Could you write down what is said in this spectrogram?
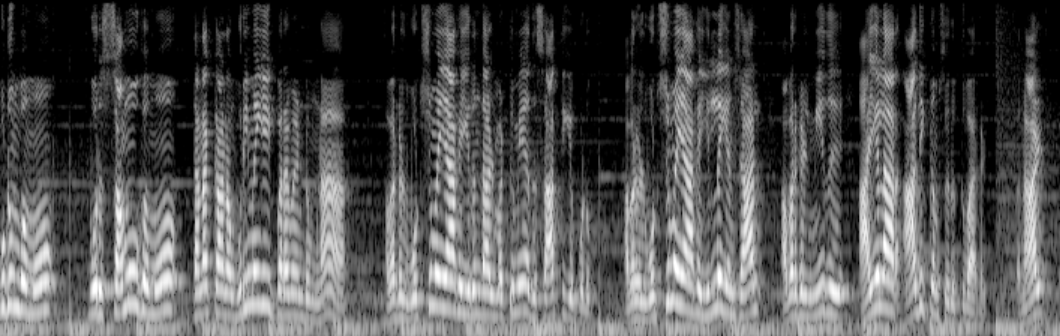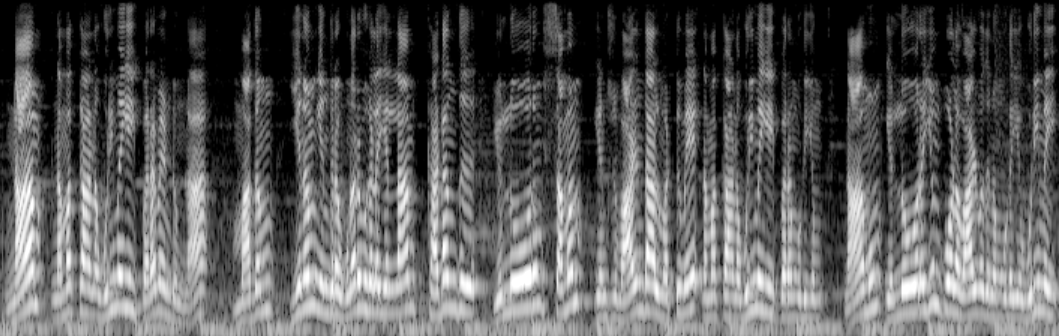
குடும்பமோ ஒரு சமூகமோ தனக்கான உரிமையை பெற வேண்டும்னா அவர்கள் ஒற்றுமையாக இருந்தால் மட்டுமே அது சாத்தியப்படும். அவர்கள் ஒற்றுமையாக இல்லை என்றால் அவர்கள் மீது அயலார் ஆதிக்கம் செலுத்துவார்கள். அதனால் நாம் நமக்கான உரிமையை பெற வேண்டும்னா மதம் இனம் என்கிற உணர்வுகளை எல்லாம் கடந்து எல்லோரும் சமம் என்று வாழ்ந்தால் மட்டுமே நமக்கான உரிமையை பெற முடியும். நாமும் எல்லோரையும் போல வாழ்வது நம்முடைய உரிமை.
